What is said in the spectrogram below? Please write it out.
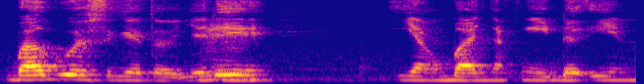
bagus gitu. Jadi Hmm. yang banyak ngidein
